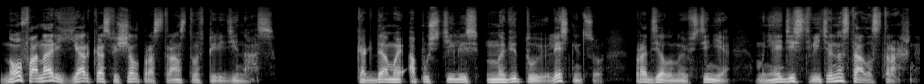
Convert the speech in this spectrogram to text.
но фонарь ярко освещал пространство впереди нас. Когда мы опустились на витую лестницу, проделанную в стене, мне действительно стало страшно.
